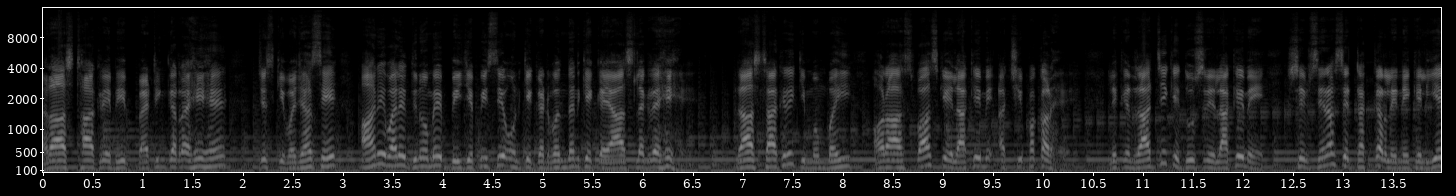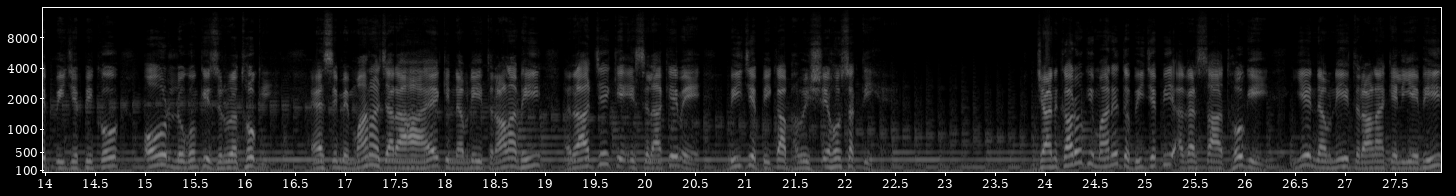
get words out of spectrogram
राज ठाकरे भी बैटिंग कर रहे हैं, जिसकी वजह से आने वाले दिनों में बीजेपी से उनके गठबंधन के कयास लग रहे हैं। राज ठाकरे की मुंबई और आसपास के इलाके में अच्छी पकड़ है, लेकिन राज्य के दूसरे इलाके में शिवसेना से टक्कर लेने के लिए बीजेपी को और लोगों की ज़रूरत होगी। ऐसे में माना जा रहा है कि नवनीत राणा भी राज्य के इस इलाके में बीजेपी का भविष्य हो सकती है। जानकारों की माने तो बीजेपी अगर साथ होगी, ये नवनीत राणा के लिए भी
